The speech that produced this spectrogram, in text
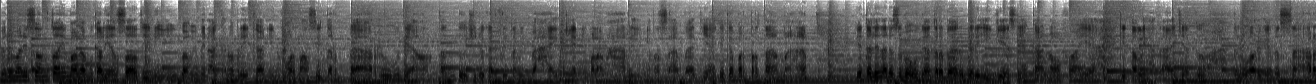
Menemani santai malam kalian saat ini, Bang Mimin akan memberikan informasi terbaru dan tentu cedukan vitamin bahagia di malam hari ini persahabat ya. Ke kabar pertama, kita lihat ada sebuah unggahan terbaru dari IG-nya Kak Nova ya. Kita lihat aja tuh keluarga besar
